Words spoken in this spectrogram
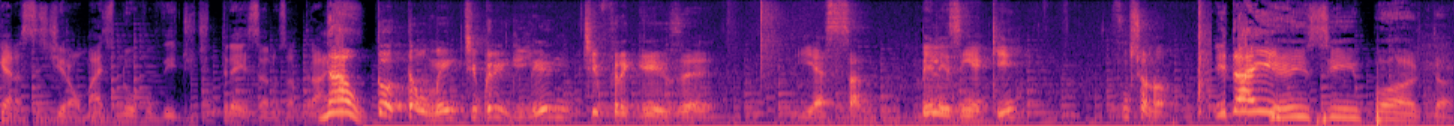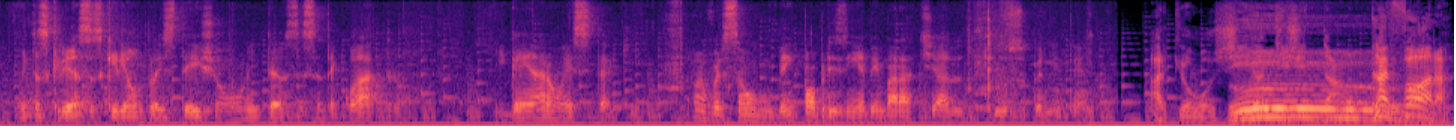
Quer assistir ao mais novo vídeo de 3 anos atrás? Não! Totalmente brilhante, freguesa. E essa belezinha aqui funcionou. E daí? Quem se importa? Muitas crianças queriam um PlayStation ou um Nintendo 64 e ganharam esse daqui. É uma versão bem pobrezinha, bem barateada do Super Nintendo. Arqueologia digital. Cai fora!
